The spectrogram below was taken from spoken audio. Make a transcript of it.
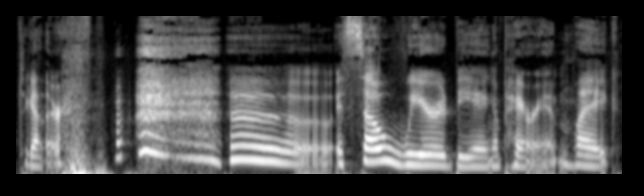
together. oh, it's so weird being a parent. Like,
